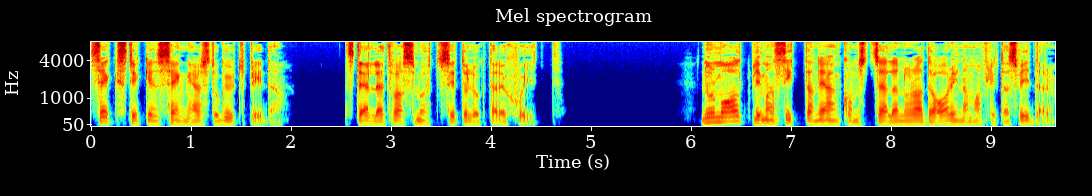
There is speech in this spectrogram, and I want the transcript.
Sex stycken sängar stod utspridda. Stället var smutsigt och luktade skit. Normalt blir man sittande i ankomstcellen några dagar innan man flyttas vidare.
